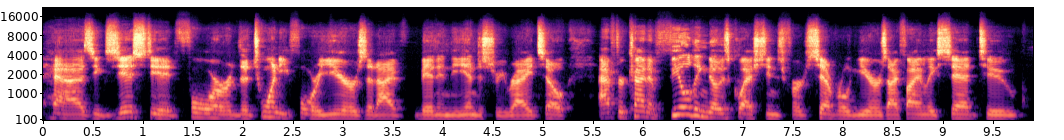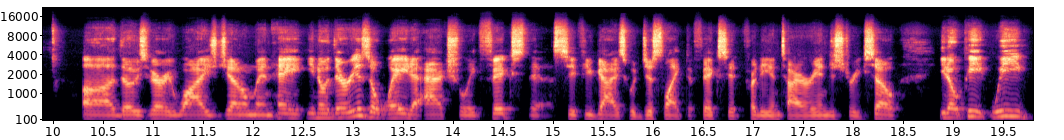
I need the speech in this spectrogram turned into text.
has existed for the 24 years that I've been in the industry, right? So after kind of fielding those questions for several years, I finally said to uh, those very wise gentlemen, hey, you know, there is a way to actually fix this if you guys would just like to fix it for the entire industry. So, you know, Pete, we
